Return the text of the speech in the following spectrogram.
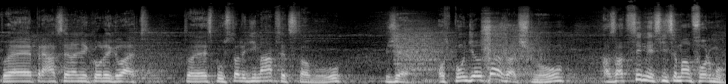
To je práce na několik let. To je, spousta lidí má představu, že od pondělka začnu a za tři měsíce mám formu.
